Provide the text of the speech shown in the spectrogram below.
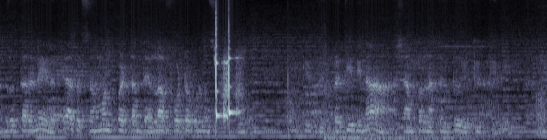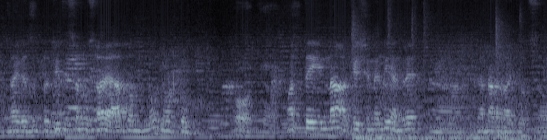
ಅದ್ರ ಥರನೇ ಇರುತ್ತೆ. ಅದಕ್ಕೆ ಸಂಬಂಧಪಟ್ಟಂಥ ಎಲ್ಲ ಫೋಟೋಗಳನ್ನು. ಪ್ರತಿದಿನ ಶಾಂಪಲ್ನ ತೆಗೆದು ಇಟ್ಟಿರ್ತೀವಿ. ಹಾಗಾಗಿ ಅದು ಪ್ರತಿ ದಿವಸನೂ ಸಹ ಯಾರ್ದೊಂದು ನೋಡ್ಕೋಬೋದು. ಮತ್ತು ಇನ್ನು ಅಕೇಶನಲ್ಲಿ ಅಂದರೆ ಕನ್ನಡ ರಾಜ್ಯೋತ್ಸವ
